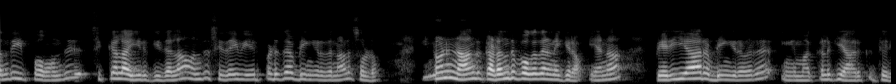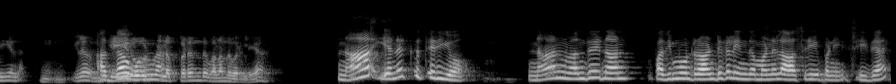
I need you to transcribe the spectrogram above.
வந்து இப்போ வந்து சிக்கலாக இருக்குது இதெல்லாம் வந்து சிதைவு ஏற்படுது அப்படிங்கிறதுனால சொல்கிறோம் இன்னொன்று நாங்கள் கடந்து போக தான் நினைக்கிறோம். ஏன்னா பெரியார் அப்படிங்கிறவரை இங்கே மக்களுக்கு யாருக்கும் தெரியலை. ஈரோட்ல பிறந்து வளர்ந்தவர் இல்லையா? நான் எனக்கு தெரியும். நான் வந்து நான் பதிமூன்று ஆண்டுகள் இந்த மண்ணில் ஆசிரியர் பணி செய்தேன்.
